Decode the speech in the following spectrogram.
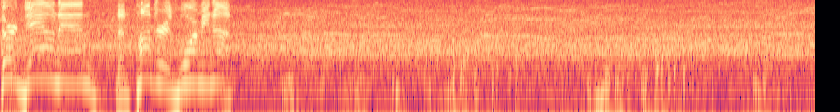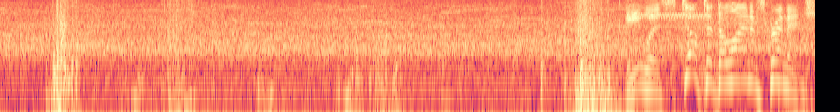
Third down and the punter is warming up. He was stuffed at the line of scrimmage.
